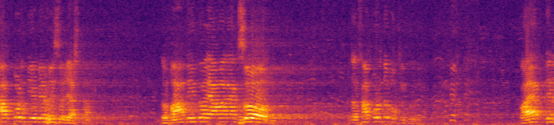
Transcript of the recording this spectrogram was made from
থাপ্পড় দিয়ে বের হয়ে চলে আসতাম। তো বাদী তো আমার একজন, তো থাপ্পড় দেবো কি করে? কয়েকদিন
